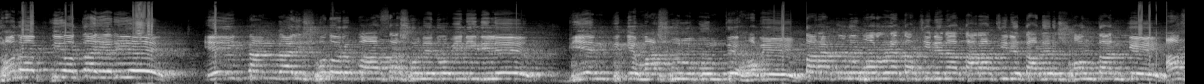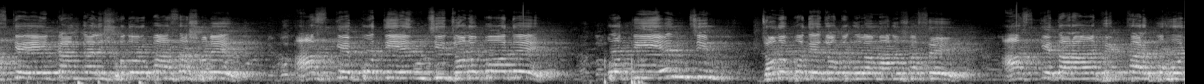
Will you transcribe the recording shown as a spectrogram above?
জনপ্রিয়তা এড়িয়ে এই টাঙ্গাইল সদর পাঁচ আসনে নমিনি দিলে বিএনপিকে মাসুল গুনতে হবে। তারা কোনো বড় নেতা চিনে না, তারা চিনে তাদের সন্তানকে। আজকে এই টাঙ্গাইল সদর পাঁচ আসনে, আজকে প্রতি ইঞ্চি জনপদে, প্রতি ইঞ্চি জনপদে যতগুলা মানুষ আছে, আজকে তারা অপেক্ষার প্রহর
